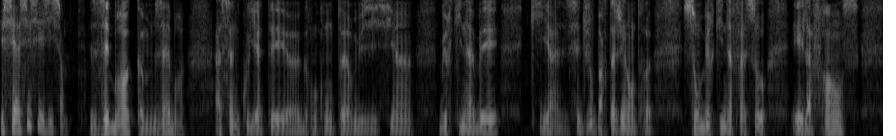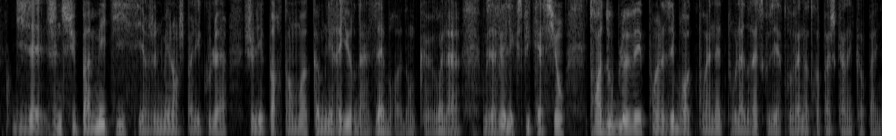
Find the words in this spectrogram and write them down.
Et c'est assez saisissant. Zébrock comme zèbre, Hassan Kouyaté, euh, grand conteur, musicien burkinabé, qui s'est toujours partagé entre son Burkina Faso et la France disait Je ne suis pas métis, je ne mélange pas les couleurs, je les porte en moi comme les rayures d'un zèbre. Donc euh, voilà, vous avez l'explication. www.zebrock.net pour l'adresse que vous avez retrouvée à notre page carnet de campagne.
